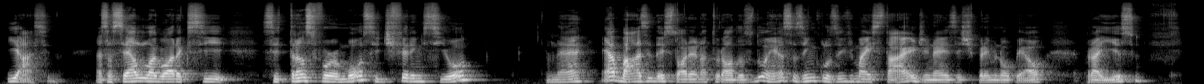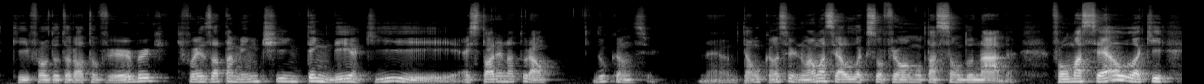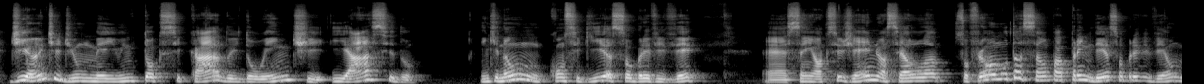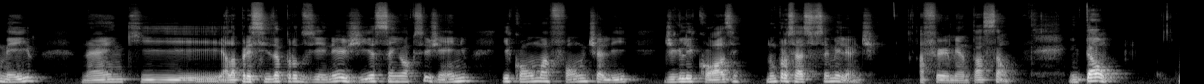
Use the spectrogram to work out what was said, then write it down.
e ácido. Essa célula agora que se, se transformou, se diferenciou, né, é a base da história natural das doenças, inclusive mais tarde, né, existe prêmio Nobel para isso, que foi o Dr. Otto Werberg, que foi exatamente entender aqui a história natural do câncer. Né? Então, o câncer não é uma célula que sofreu uma mutação do nada. Foi uma célula que, diante de um meio intoxicado e doente e ácido, em que não conseguia sobreviver é, sem oxigênio, a célula sofreu uma mutação para aprender a sobreviver a um meio né, em que ela precisa produzir energia sem oxigênio e com uma fonte ali de glicose num processo semelhante à fermentação. Então,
